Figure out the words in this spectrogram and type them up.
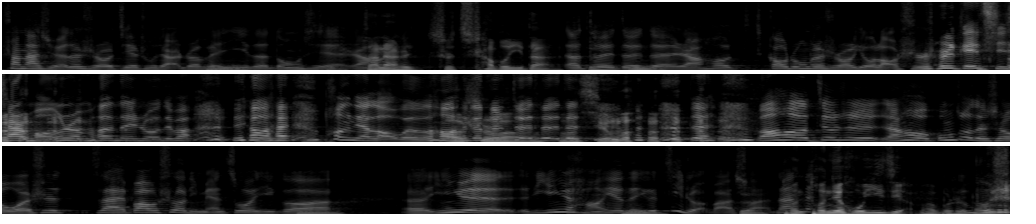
上大学的时候接触点这文艺的东西，然后咱俩是是差不多一代。呃，对对对，然后高中的时候有老师 给起下蒙什么那种，对吧？然后还碰见老文了，跟他对对对，行吧？对，然后就是。然后工作的时候，我是在报社里面做一个，呃，音乐音乐行业的一个记者吧，算。团团结湖一姐吗？不是，不是。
